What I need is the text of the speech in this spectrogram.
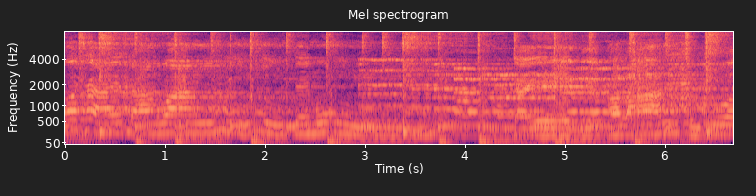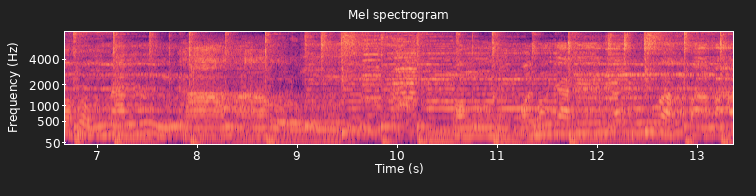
งเพราะชายต่างวังใจมุ่ง ใจเมียเขาล้านจนตัวผมนั้นขาวรุ่งต้องคอยห่วงใยเหมือนพวกป่าไม้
